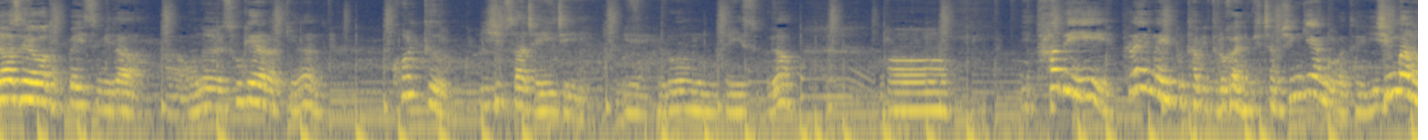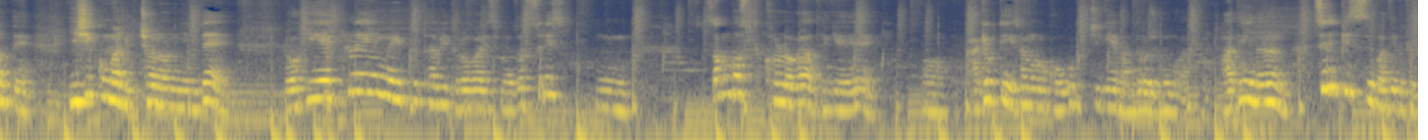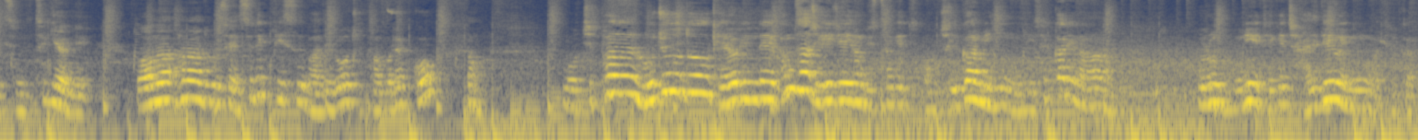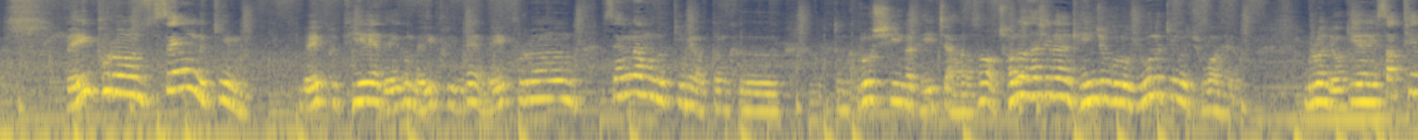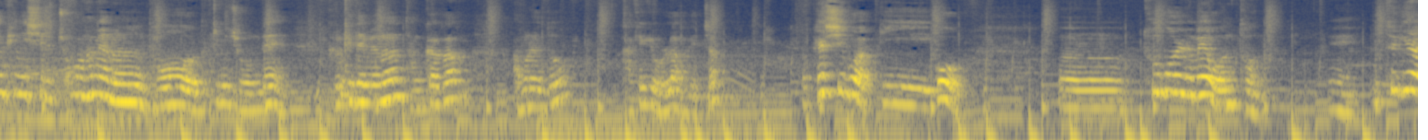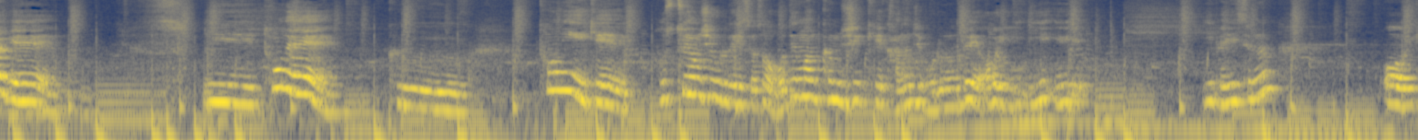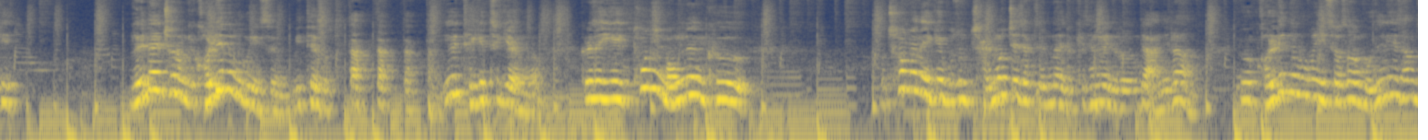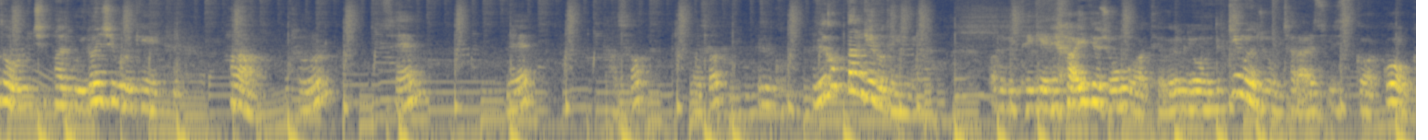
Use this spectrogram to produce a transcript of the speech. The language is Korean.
안녕하세요 덕베이스입니다. 아, 오늘 소개할 악기는 Cort 24JJ 예, 이런 베이스고요. 어, 이 top이 flame maple top이 들어가 있는 게 참 신기한 것 같아요. 20만원대 29만 6천원인데 여기에 flame maple top이 들어가 있으면서 3, 음, sunburst 컬러가 되게 어, 가격대 이상으로 고급지게 만들어주는 것 같아요. body는 3 piece 바디로 되어 있습니다. 특이하게 하나, 하나 둘셋 3 piece 바디로 접합을 했고 뭐 지판은 로즈우드 계열인데 34JJ랑 비슷하게 어, 질감이 색깔이나 이런 부분이 되게 잘 되어 있는 것 같아요. 그러니까 메이플은 생 느낌 메이플 뒤에 넥은 메이플인데 메이플은 생나무 느낌의 어떤 그 어떤 glossy가 돼 있지 않아서 저는 사실은 개인적으로 이 느낌을 좋아해요 물론 여기에 satin finish를 조금 하면은 더 느낌이 좋은데 그렇게 되면은 단가가 아무래도 가격이 올라가겠죠? passive 악기고 어, two volume의 one tone. 예, 특이하게 이 톤에 그 톤이 이렇게 boost 형식으로 돼 있어서 어디만큼씩 이렇게 가는지 모르는데 어, 이, 이, 이, 이 베이스는 어, 이렇게 레벨처럼 걸리는 부분이 있어요. 밑에서 딱딱딱딱. 이게 되게 특이하네요. 그래서 이게 톤이 먹는 그 처음에는 이게 무슨 잘못 제작됐나 이렇게 생각이 들었는데 아니라 이 걸리는 부분이 있어서 뭐 1, 2, 3, 4, 5, 6, 7, 8, 9 이런 식으로 이렇게 하나, 둘, 셋, 넷, 다섯, 여섯, 일곱 일곱 단계로 되어 있네요. 어, 이게 되게 아이디어 좋은 것 같아요. 그럼 이 느낌을 좀 잘 알 수 있을 것 같고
